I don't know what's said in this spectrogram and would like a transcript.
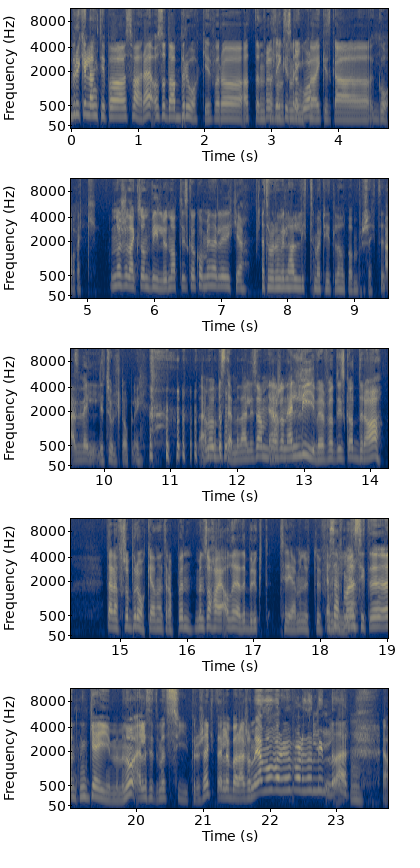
Bruker lang tid på å svare, og så da bråker for å, at den For at personen ikke som ringer gå. på, ikke skal gå vekk. Nå skjønner jeg ikke sånn, Vil hun at de skal komme inn, eller ikke? Jeg tror hun vil ha litt mer tid til å holde på med prosjektet Det er veldig tullete opplegg. Jeg må bestemme deg, liksom. Det Ja. er sånn, jeg er livredd for at de skal dra. Det er derfor så bråker jeg ned trappen. Men så har jeg allerede brukt tre minutter for Jeg ser for meg å sitte enten game med noe, eller sitte med et syprosjekt, eller bare er sånn 'Jeg må bare få det så lille der'. Mm. Ja.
